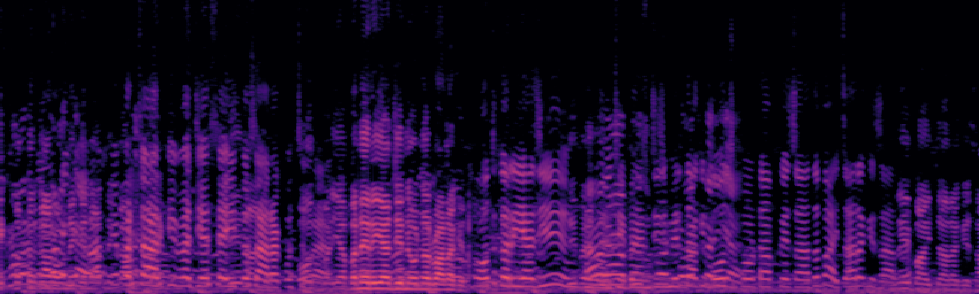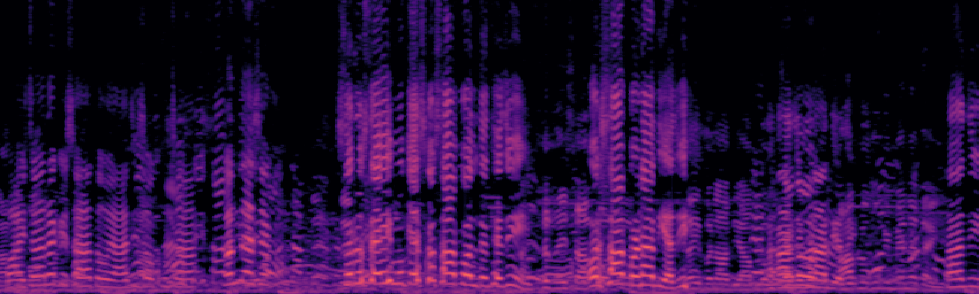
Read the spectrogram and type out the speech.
एक पत्रकार होने के नाते प्रचार की वजह से ही तो सारा कुछ बहुत बढ़िया बने रहिए जी नरवाना के बहुत करिया जी। हाँ जी बहन। जी मिर्दा की बहुत सपोर्ट आपके साथ है भाईचारा के साथ। भाईचारा के साथ भाईचारा के साथ हो ही सब कुछ। कंधे से शुरू से ही मुकेश को साफ़ बोलते थे जी। साहब और साफ़ बना दिया जी। बना दिया हाँ जी बना दिया आप लोगों की मेहनत आई हाँ। जी।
